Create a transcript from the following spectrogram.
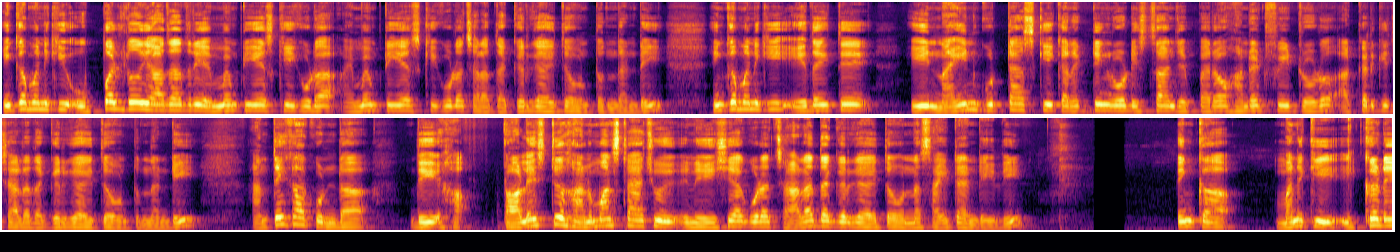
ఇంకా మనకి ఉప్పల్ టు యాదాద్రి ఎంఎంటీఎస్కి కూడా ఎంఎంటీఎస్కి కూడా చాలా దగ్గరగా అయితే ఉంటుందండి. ఇంకా మనకి ఏదైతే ఈ నైన్ గుట్టాస్కి కనెక్టింగ్ రోడ్ ఇస్తా అని చెప్పారో హండ్రెడ్ ఫీట్ రోడ్ అక్కడికి చాలా దగ్గరగా అయితే ఉంటుందండి. అంతేకాకుండా the tallest Hanuman statue in Asia కూడా చాలా దగ్గరగా అయితే ఉన్న సైట్ అండి ఇది. ఇంకా మనకి ఇక్కడే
